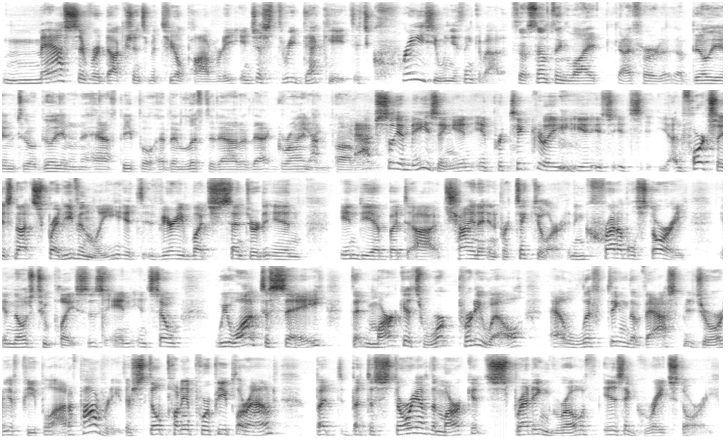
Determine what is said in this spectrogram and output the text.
massive reductions in material poverty in just three decades. It's crazy when you think about it. So something like I've heard a billion to a billion and a half people have been lifted out of that grinding yeah, poverty. Absolutely amazing. And, and particularly, it's it's unfortunately it's not spread evenly. It's very much centered in India, but uh, China in particular. An incredible story in those two places. And and so we want to say that markets work pretty well at lifting the vast majority of people out of poverty. There's still plenty of poor people around, but but the story of the market spreading growth is a great story.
